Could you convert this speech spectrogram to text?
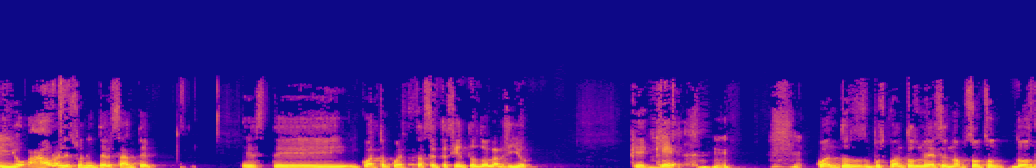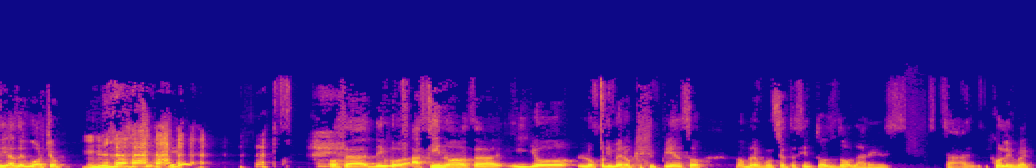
Y yo, ahora le suena interesante. este, ¿y cuánto cuesta? 700 dólares. Y yo, ¿qué? ¿Qué? ¿Cuántos, pues cuántos meses? No, pues son, son dos días de workshop. O sea, digo, así, ¿no? O sea, y yo lo primero que pienso, no, hombre, pues 700 dólares, o sea, híjole, me,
